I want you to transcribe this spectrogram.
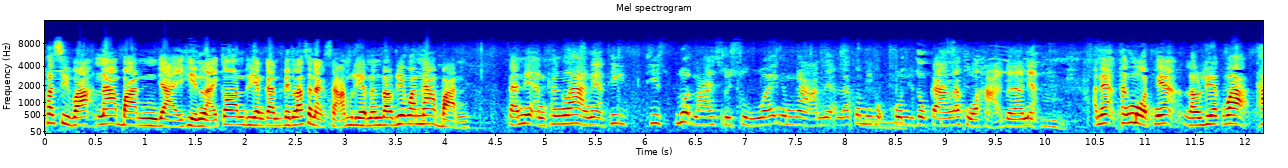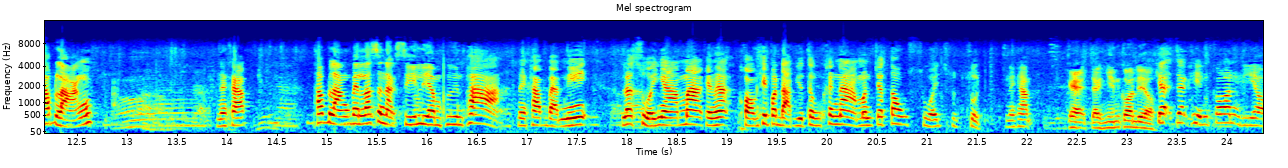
พระศิวะหน้าบันใหญ่หินหลายก้อนเรียงกันเป็นลักษณะสามเหลี่ยมนั้นเราเรียกว่าหน้าบัน แต่เนี่ยอันข้างล่างเนี่ยที่ที่ลวดลายสวยๆงามๆเนี่ยแล้วก็มีหกคนอยู่ตรงกลางแล้วหัวหายไปแล้วเนี่ยอันเนี้ยทั้งหมดเนี่ยเราเรียกว่าทับหลังนะครับทับหลังเป็นลักษณะสี่เหลี่ยมพื้นผ้านะครับแบบนี้และสวยงามมากเห็นไหมฮะของที่ประดับอยู่ตรงข้างหน้ามันจะต้องสวยสุดๆนะครับ แกะจากหินก้อนเดียว แกะจากหินก้อนเดียว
